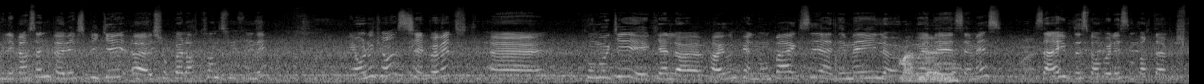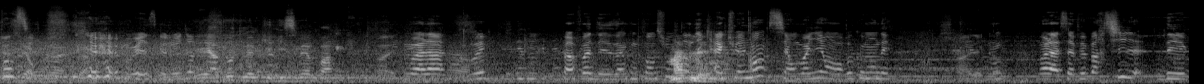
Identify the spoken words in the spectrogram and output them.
où les personnes peuvent expliquer euh, sur quoi leurs craintes sont fondées. Et en l'occurrence, si elles peuvent être euh, convoquées et qu'elles, euh, par exemple, qu'elles n'ont pas accès à des mails ou à des SMS, ça arrive de se faire voler son portable, je pense. Vous voyez ce que je veux dire? Et il y a d'autres même qui lisent même pas. Voilà, oui. Parfois des incompréhensions, tandis qu'actuellement, c'est envoyé en recommandé. Donc, voilà, ça fait partie des,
